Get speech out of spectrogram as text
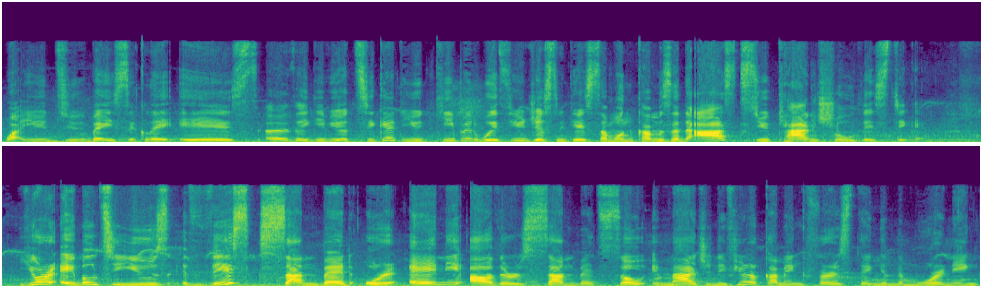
what you do basically is uh, they give you a ticket you keep it with you just in case someone comes and asks you can show this ticket you're able to use this sunbed or any other sunbed. So imagine if you're coming first thing in the morning,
